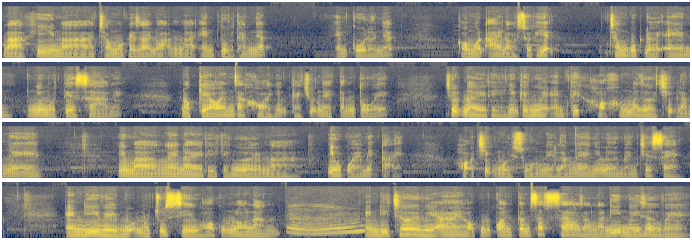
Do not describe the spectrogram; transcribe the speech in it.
là khi mà trong một cái giai đoạn mà em tủi thân nhất em cô đơn nhất có một ai đó xuất hiện trong cuộc đời em như một tia sáng ấy nó kéo em ra khỏi những cái chuỗi ngày tăm tối ấy. Trước đây thì những cái người em thích họ không bao giờ chịu lắng nghe em. Nhưng mà ngày nay thì cái người mà yêu của em hiện tại họ chịu ngồi xuống để lắng nghe những lời mà em chia sẻ. Em đi về muộn một chút xíu họ cũng lo lắng. Ừ. em đi chơi với ai họ cũng quan tâm sát sao rằng là đi mấy giờ về.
